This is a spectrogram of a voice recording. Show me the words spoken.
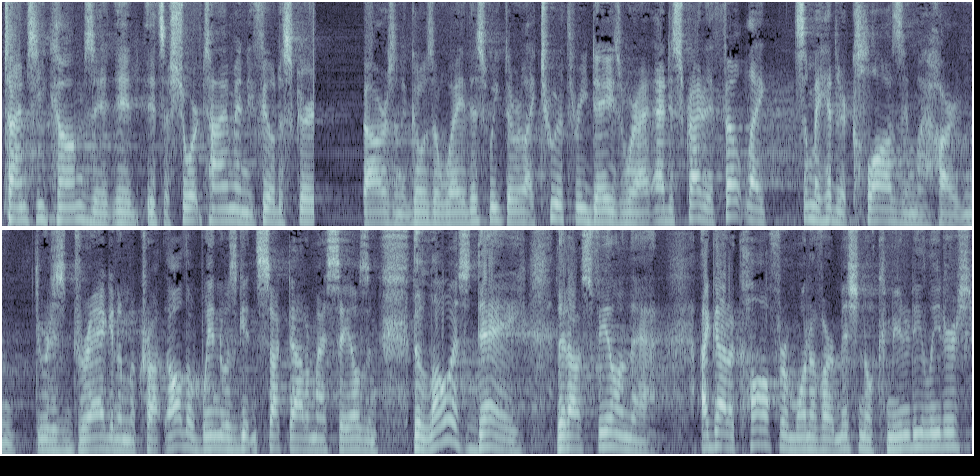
times he comes, it, it, it's a short time and you feel discouraged hours and it goes away. This week there were like two or three days where I, I described it. It felt like somebody had their claws in my heart and they were just dragging them across. All the wind was getting sucked out of my sails. And the lowest day that I was feeling that, I got a call from one of our missional community leaders.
